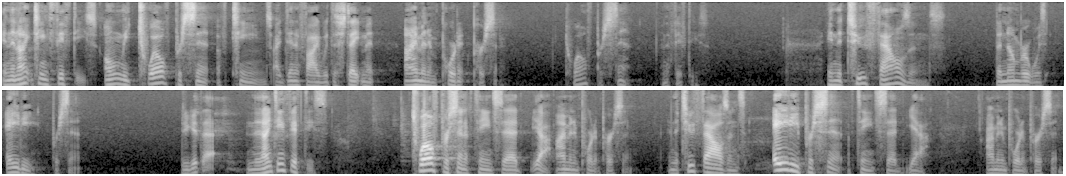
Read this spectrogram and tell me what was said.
In the 1950s, only 12% of teens identified with the statement, I'm an important person. 12% in the 50s. In the 2000s, the number was 80%. Do you get that? In the 1950s, 12% of teens said, Yeah, I'm an important person. In the 2000s, 80% of teens said, Yeah, I'm an important person.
